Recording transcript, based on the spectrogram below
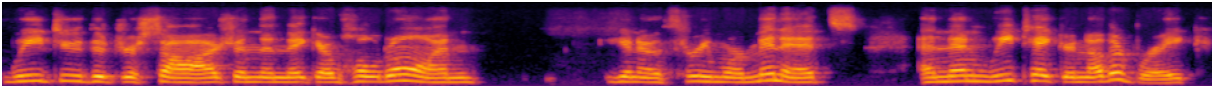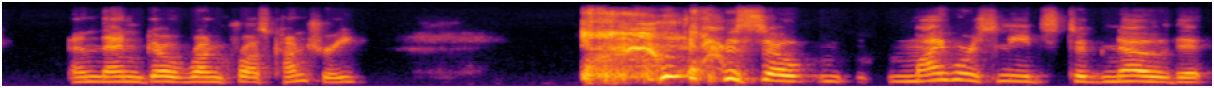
we do the dressage and then they go hold on you know three more minutes and then we take another break and then go run cross country so my horse needs to know that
